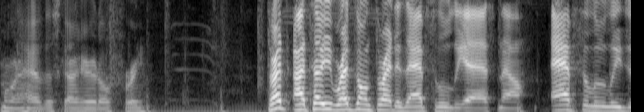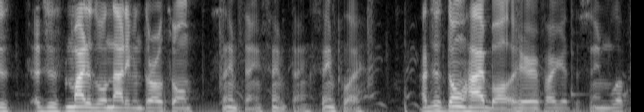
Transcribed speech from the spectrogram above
We're to have this guy here, at all free. Threat, I tell you, red zone threat is absolutely ass now. Absolutely just, just might as well not even throw to him. Same thing, same thing, same play. I just don't highball it here if I get the same look.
